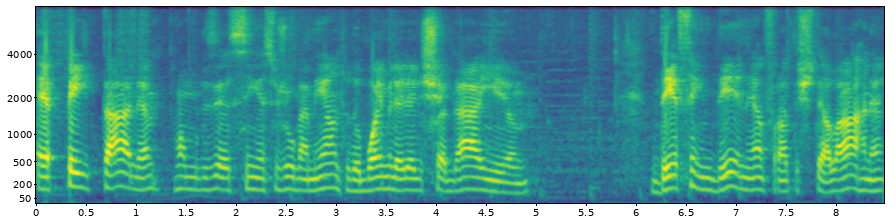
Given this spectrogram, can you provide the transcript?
é peitar, né? Vamos dizer assim, esse julgamento do Boimler ele chegar e defender, né, a frota estelar, né?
